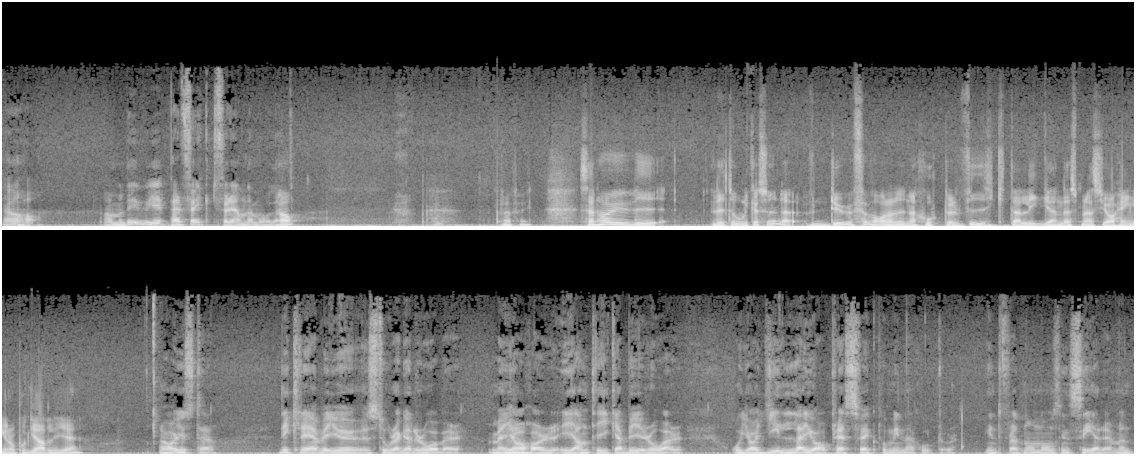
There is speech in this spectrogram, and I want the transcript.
Jaha. Ja, men det är ju perfekt för ändamålet. Ja. Perfekt. Sen har ju vi lite olika syn där. Du förvarar dina skjortor vikta liggandes medan jag hänger dem på galge. Ja, just det. Det kräver ju stora garderober. Men Mm. jag har i antika byråer. Och jag gillar ju att ha pressväck på mina skjortor. Inte för att någon någonsin ser det, men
